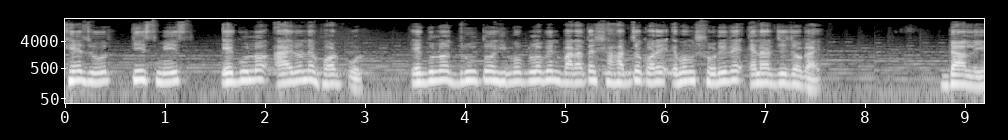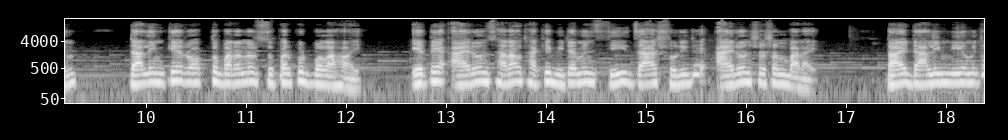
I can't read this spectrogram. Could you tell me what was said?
খেজুর কিশমিশ এগুলো আয়রনে ভরপুর। এগুলো দ্রুত হিমোগ্লোবিন বাড়াতে সাহায্য করে এবং শরীরে এনার্জি যোগায়। ডালিম, ডালিমকে রক্ত বাড়ানোর সুপারফুড বলা হয়। এতে আয়রন ছাড়াও থাকে ভিটামিন সি, যা শরীরে আয়রন শোষণ বাড়ায়। তাই ডালিম নিয়মিত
